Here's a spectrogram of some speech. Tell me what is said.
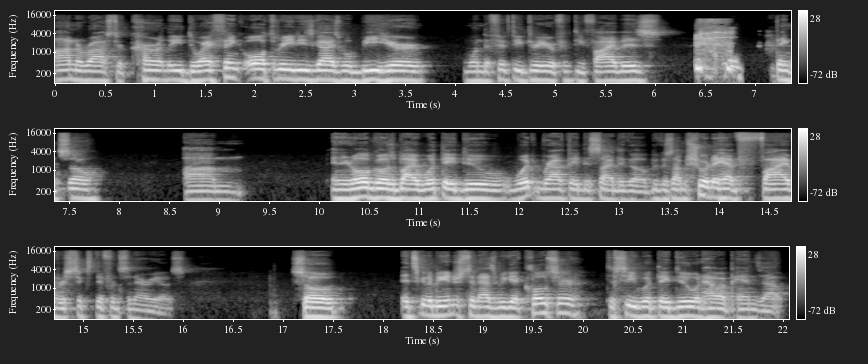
on the roster currently. Do I think all three of these guys will be here when the 53 or 55 is? I think so. Um, and it all goes by what they do, what route they decide to go, because I'm sure they have five or six different scenarios. So it's going to be interesting as we get closer to see what they do and how it pans out.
